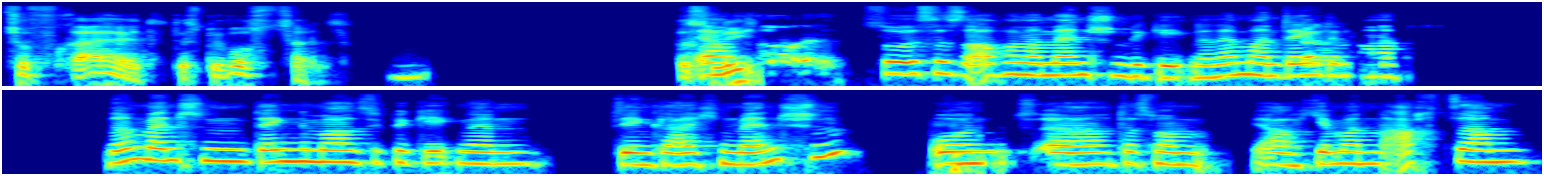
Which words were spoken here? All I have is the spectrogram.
zur Freiheit des Bewusstseins. Mhm. Das ja, nicht, so, so, ist es auch, wenn man Menschen begegnet. Ne? Man denkt ja. immer, ne, Menschen denken immer, sie begegnen den gleichen Menschen mhm. und äh, dass man ja jemanden achtsam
